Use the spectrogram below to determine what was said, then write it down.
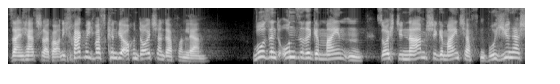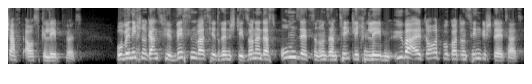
sein Herzschlag war. Und ich frage mich, was können wir auch in Deutschland davon lernen? Wo sind unsere Gemeinden, solch dynamische Gemeinschaften, wo Jüngerschaft ausgelebt wird? Wo wir nicht nur ganz viel wissen, was hier drin steht, sondern das umsetzen in unserem täglichen Leben, überall dort, wo Gott uns hingestellt hat.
